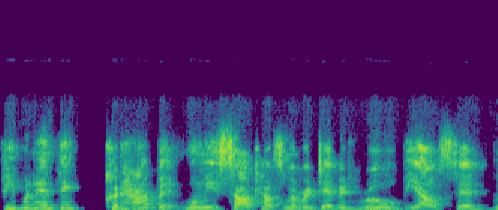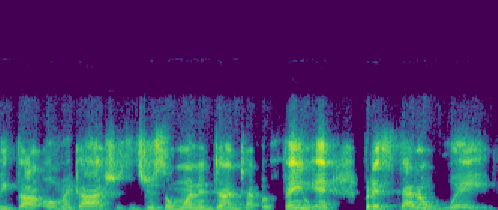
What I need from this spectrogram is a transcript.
People didn't think could happen. When we saw Councilmember David Ryu be ousted, we thought, oh my gosh, this is just a one and done type of thing. And but it's that a wave.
